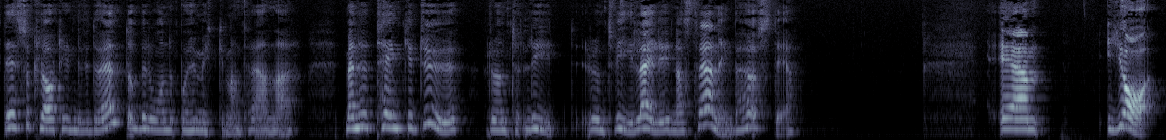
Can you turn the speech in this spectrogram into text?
Det är såklart individuellt och beroende på hur mycket man tränar. Men hur tänker du runt, runt vila i lydnadsträning? Behövs det? Eh, ja,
